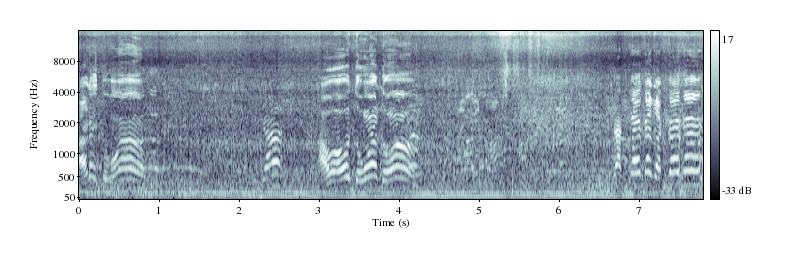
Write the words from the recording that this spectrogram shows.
ở đây tụng á ẩu ẩu đúng á đúng á đặt cái cái đặt cái cái.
